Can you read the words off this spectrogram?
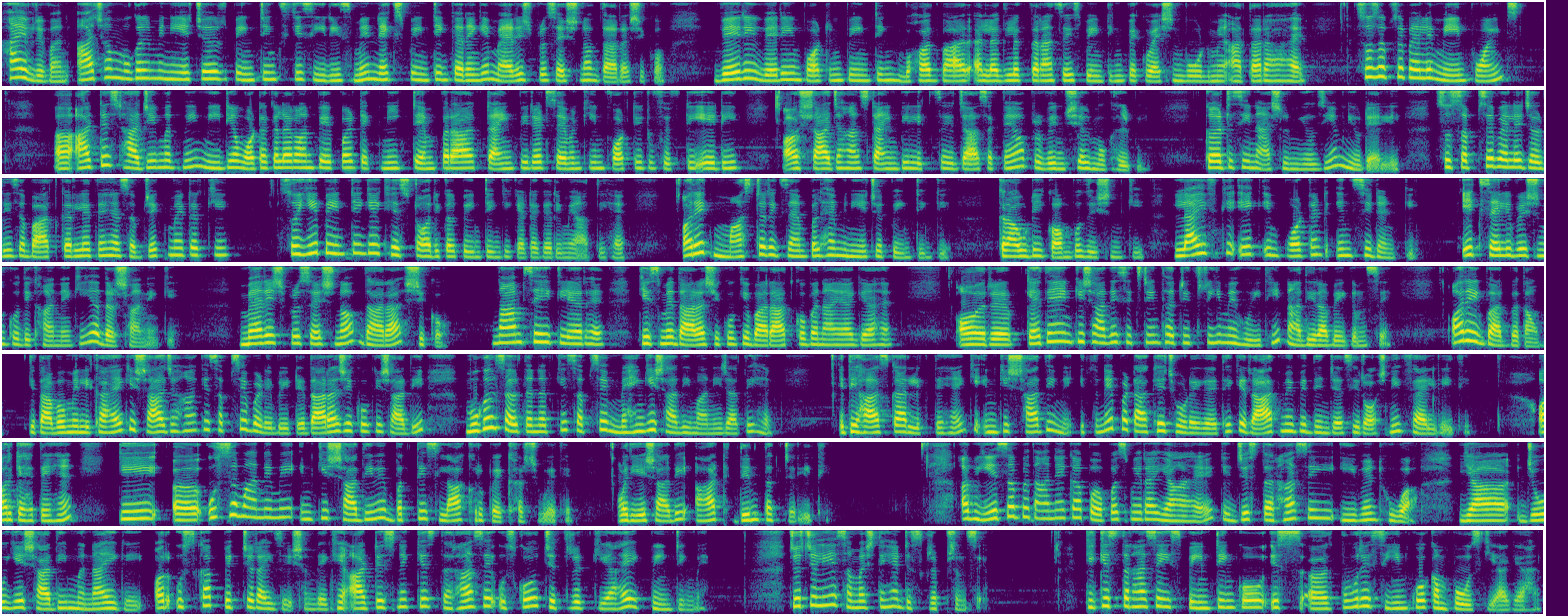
हाय everyone आज हम Mughal miniature paintings की सीरीज़ में नेक्स्ट पेंटिंग करेंगे marriage procession of Dara Shikoh very very important painting बहुत बार अलग अलग तरह से इस पेंटिंग पे क्वेश्चन बोर्ड में आता रहा है। सो so, सबसे पहले main points artist Haji Madni medium water colour on paper technique tempera time period 1740 to 50 AD और शाहजहां टाइम भी लिख से जा सकते हैं और प्रोविंशियल मुगल भी। Courtesy national museum New Delhi so सबसे पहले जल्दी से बात कर लेते हैं सब्जेक्ट मैटर की. सो so, ये पेंटिंग एक हिस्टोरिकल पेंटिंग की कैटेगरी में आती है और एक मास्टर एग्ज़ाम्पल है मिनिएचर पेंटिंग की क्राउडी कॉम्पोजिशन की लाइफ के एक इंपॉर्टेंट इंसिडेंट की एक सेलिब्रेशन को दिखाने की या दर्शाने की. Marriage procession of Dara Shikoh नाम से ही क्लियर है कि इसमें दारा शिको की बारात को बनाया गया है। और कहते हैं इनकी शादी 1633 में हुई थी नादिरा बेगम से। और एक बात बताऊँ, किताबों में लिखा है कि शाहजहां के सबसे बड़े बेटे दारा शिको की शादी मुगल सल्तनत की सबसे महँगी शादी मानी जाती है। इतिहासकार लिखते हैं कि इनकी शादी में इतने पटाखे छोड़े गए थे कि रात में भी दिन जैसी रोशनी फैल गई थी। और कहते हैं कि उस जमाने में इनकी शादी में बत्तीस लाख रुपए खर्च हुए थे और ये शादी आठ दिन तक चली थी। अब ये सब बताने का पर्पस मेरा यहाँ है कि जिस तरह से ये इवेंट हुआ या जो ये शादी मनाई गई और उसका पिक्चराइजेशन देखें आर्टिस्ट ने किस तरह से उसको चित्रित किया है एक पेंटिंग में। जो चलिए समझते हैं डिस्क्रिप्शन से कि किस तरह से इस पेंटिंग को, इस पूरे सीन को कंपोज किया गया है।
